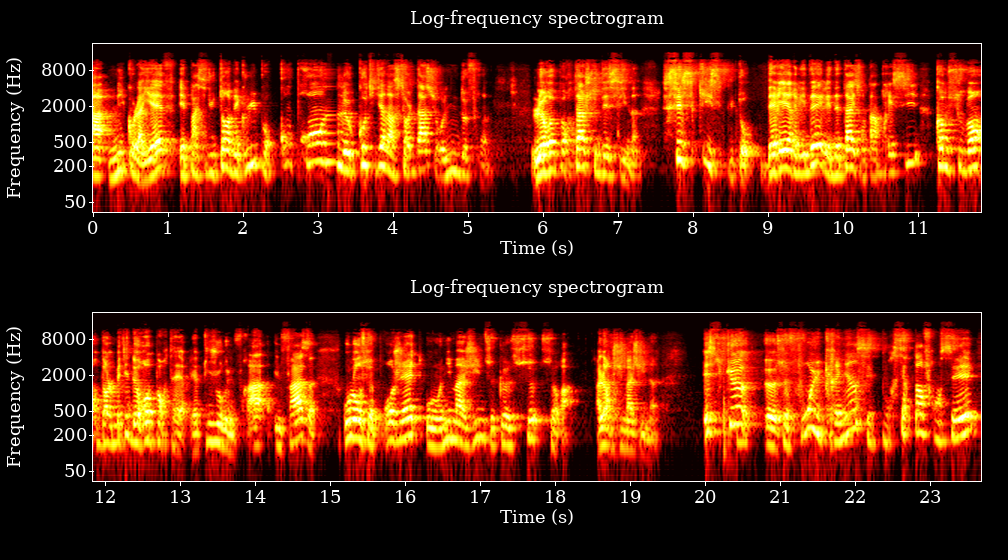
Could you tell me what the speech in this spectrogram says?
à Nikolaïev et passer du temps avec lui pour comprendre le quotidien d'un soldat sur une ligne de front. Le reportage se dessine, s'esquisse plutôt. Derrière l'idée, les détails sont imprécis, comme souvent dans le métier de reporter. Il y a toujours une, une phase où l'on se projette, où on imagine ce que ce sera. Alors j'imagine. Est-ce que euh, ce front ukrainien, c'est pour certains Français,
